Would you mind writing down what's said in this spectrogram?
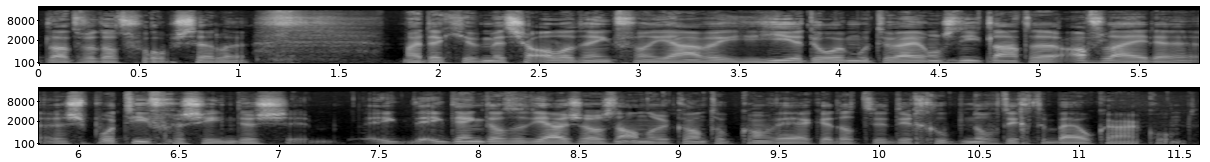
laten we dat vooropstellen. Maar dat je met z'n allen denkt van ja, hierdoor moeten wij ons niet laten afleiden, eh, sportief gezien. Dus eh, ik, ik denk dat het juist zelfs de andere kant op kan werken. Dat de, groep nog dichter bij elkaar komt.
